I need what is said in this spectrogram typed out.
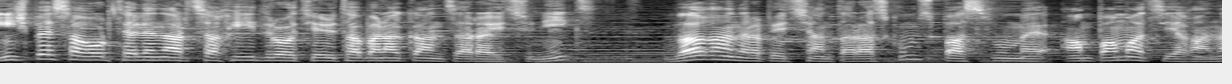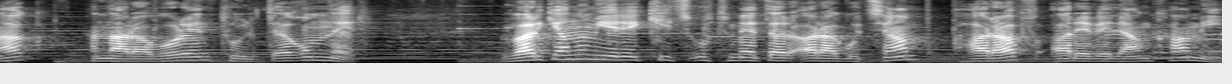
Ինչպես հաղորդել են Արցախի հիդրոթերապևտաբանական ծառայությունից, վաղ հանրապետության տարածքում սպասվում է անպամած եղանակ, հնարավոր են թույլ տեղումներ։ Վարկյանում 3-ից 8 մետր արագությամբ հարավ արևելյան քամի։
